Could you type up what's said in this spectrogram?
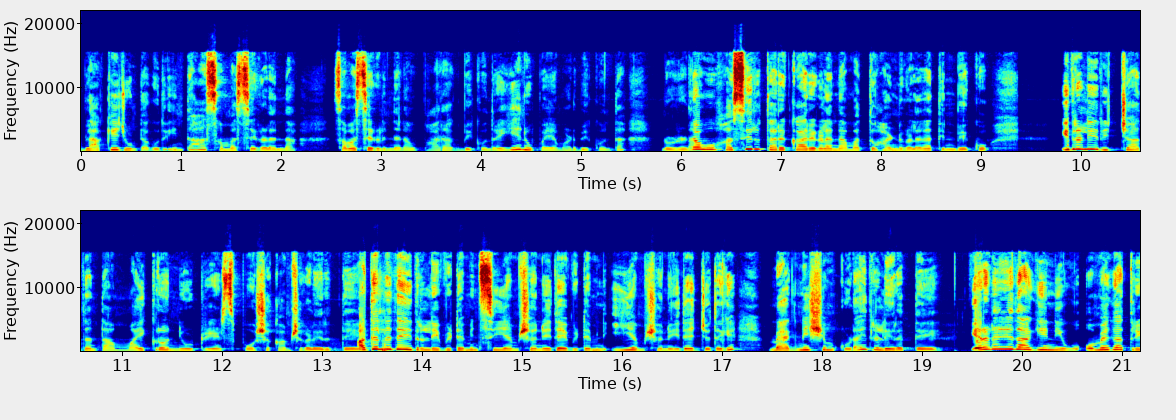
ಬ್ಲಾಕೇಜ್ ಉಂಟಾಗೋದು ಇಂತಹ ಸಮಸ್ಯೆಗಳನ್ನು, ಸಮಸ್ಯೆಗಳಿಂದ ನಾವು ಪಾರಾಗಬೇಕು ಅಂದ್ರೆ ಏನು ಉಪಾಯ ಮಾಡಬೇಕು ಅಂತ ನೋಡೋಣ. ನಾವು ಹಸಿರು ತರಕಾರಿಗಳನ್ನು ಮತ್ತು ಹಣ್ಣುಗಳನ್ನು ತಿನ್ನಬೇಕು ಇದರಲ್ಲಿ ರಿಚ್ ಆದಂತಹ ಮೈಕ್ರೋ ನ್ಯೂಟ್ರಿಯೆಂಟ್ಸ್ ಪೋಷಕಾಂಶಗಳಿರುತ್ತೆ. ಅದಲ್ಲದೆ ಇದರಲ್ಲಿ ವಿಟಮಿನ್ ಸಿ ಅಂಶನೂ ಇದೆ ವಿಟಮಿನ್ ಇ ಅಂಶನೂ ಇದೆ, ಜೊತೆಗೆ ಮ್ಯಾಗ್ನೀಷಿಯಂ ಕೂಡ ಇದರಲ್ಲಿ ಇರುತ್ತೆ ಎರಡನೇದಾಗಿ ನೀವು ಒಮೆಗಾ ತ್ರೀ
